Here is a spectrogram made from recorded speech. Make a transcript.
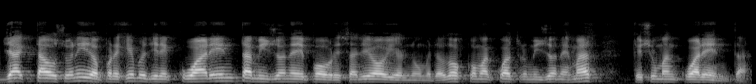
ya Estados Unidos, por ejemplo, tiene 40 millones de pobres, salió hoy el número, 2,4 millones más que suman 40.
